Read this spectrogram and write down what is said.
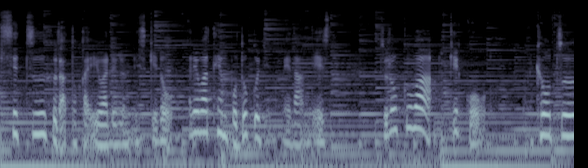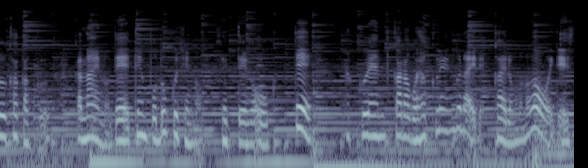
季節札とか言われるんですけどあれは店舗独自の値段です。図録は結構共通価格がないので店舗独自の設定が多くて100円から500円ぐらいで買えるものが多いです。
